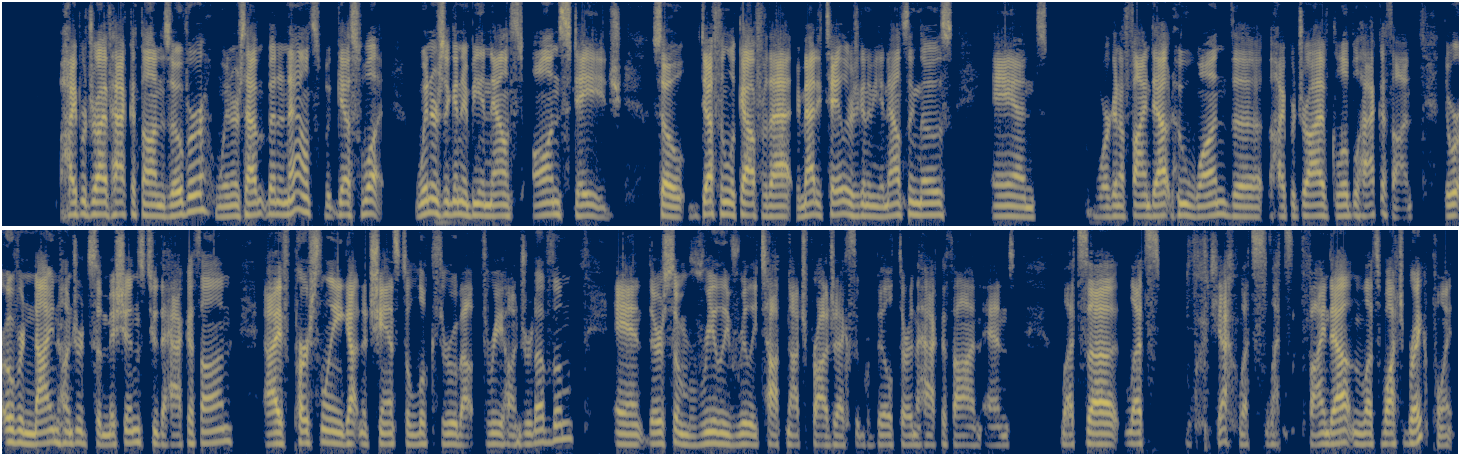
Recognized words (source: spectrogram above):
Hyperdrive hackathon is over. Winners haven't been announced, but guess what? Winners are going to be announced on stage. So definitely look out for that. Matty Taylor is going to be announcing those. And we're going to find out who won the Hyperdrive Global Hackathon. There were over 900 submissions to the hackathon. I've personally gotten a chance to look through about 300 of them, and there's some really, really top-notch projects that were built during the hackathon. And let's uh, let's yeah, let's let's find out and let's watch Breakpoint.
